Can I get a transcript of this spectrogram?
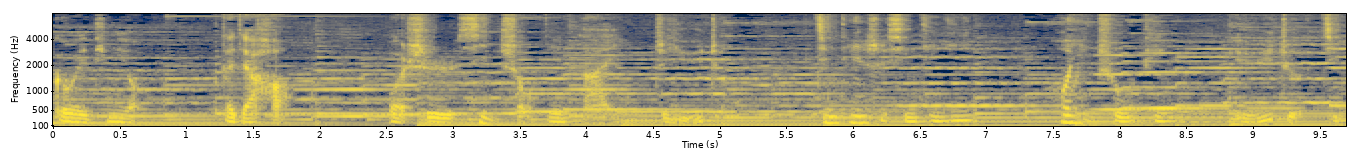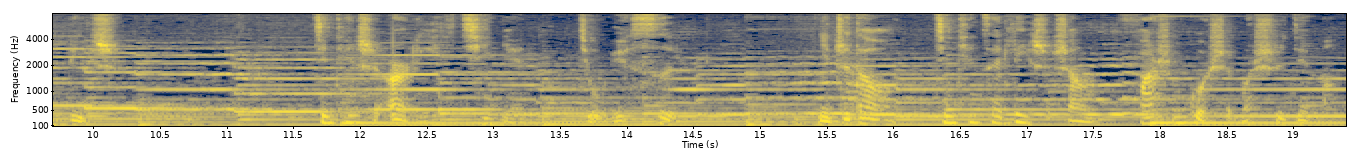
各位听友，大家好，我是信手拈来之愚者。今天是星期一，欢迎收听《愚者经历史》。今天是二零一七年九月四日。你知道今天在历史上发生过什么事件吗？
